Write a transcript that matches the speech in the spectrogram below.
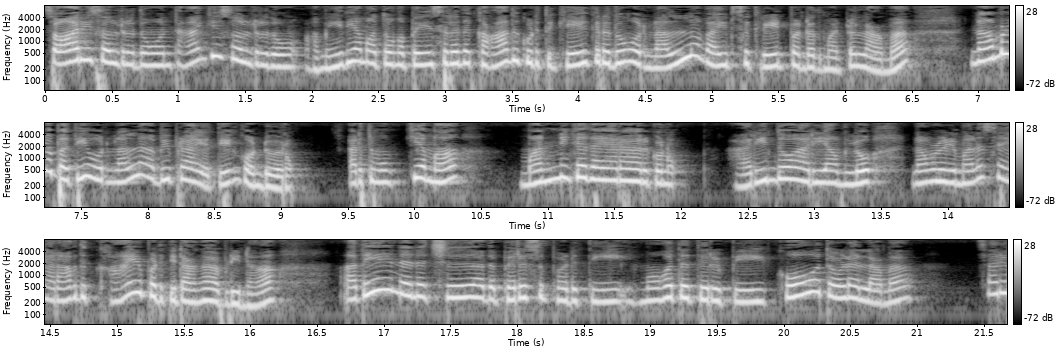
சாரி சொல்கிறதும் தேங்க்யூ சொல்கிறதும் அமைதியாக மற்றவங்க பேசுகிறது காது கொடுத்து கேட்குறதும் ஒரு நல்ல வைப்ஸை க்ரியேட் பண்ணுறது மட்டும் இல்லாமல் நம்மளை பற்றி ஒரு நல்ல அபிப்பிராயத்தையும் கொண்டு வரும். அடுத்து முக்கியமாக மன்னிக்க தயாராக இருக்கணும். அறிந்தோ அறியாமலோ நம்மளுடைய மனசை யாராவது காயப்படுத்திட்டாங்க அப்படின்னா அதே நினச்சி அதை பெருசுப்படுத்தி முகத்தை திருப்பி கோவத்தோடு இல்லாமல் சரி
